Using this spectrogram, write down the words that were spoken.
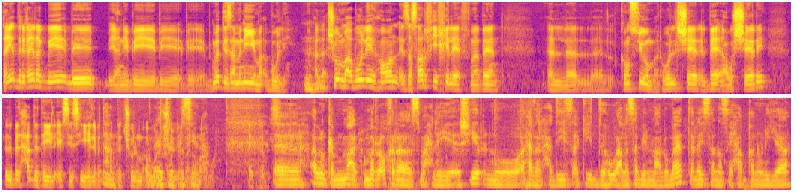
تيقدر يغيرك ب ب يعني ب ب بمدة زمنية مقبولة. هلأ شو المقبولة هون إذا صار في خلاف ما بين ال consumer والشير البائع والشاري اللي بتحدد هي ال ACCC هي اللي بتحدد شو المقبول وشو اللي مقبول أه قبل نكمل معك مرة أخرى اسمح لي أشير إنه هذا الحديث أكيد هو على سبيل المعلومات ليس نصيحة قانونية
